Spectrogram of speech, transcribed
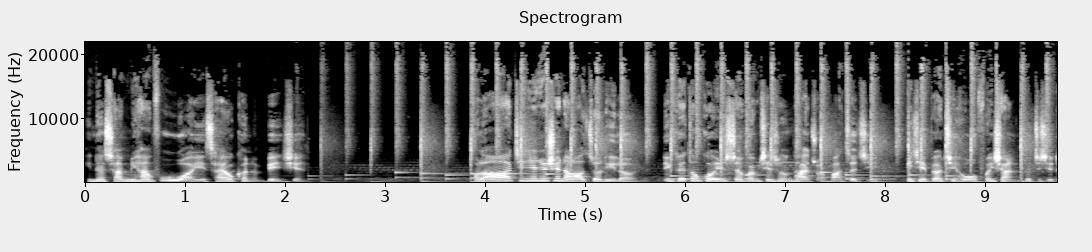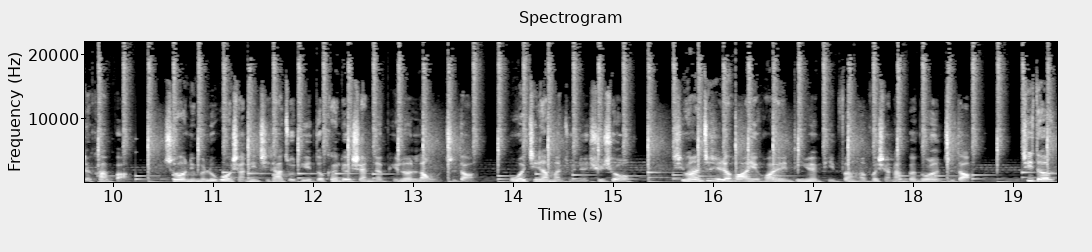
你的产品和服务啊，也才有可能变现。好啦，今天就先聊到这里了。你可以通过 Instagram 现实动态转发这集，并且标记和我分享你对这集的看法。之后你们如果想听其他主题，都可以留下你的评论让我知道，我会尽量满足你的需求。喜欢这集的话，也欢迎订阅、评分和分享，让更多人知道。记得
